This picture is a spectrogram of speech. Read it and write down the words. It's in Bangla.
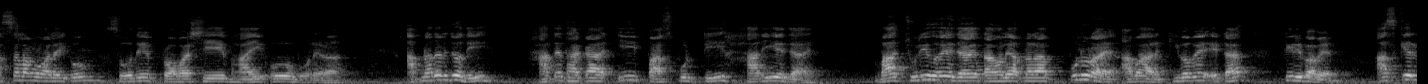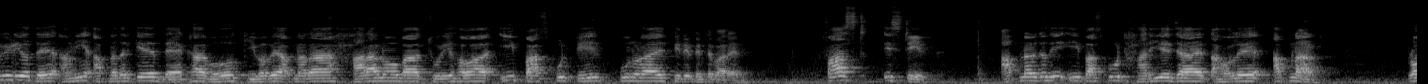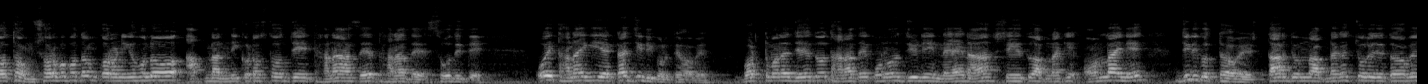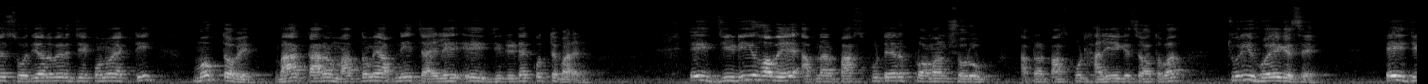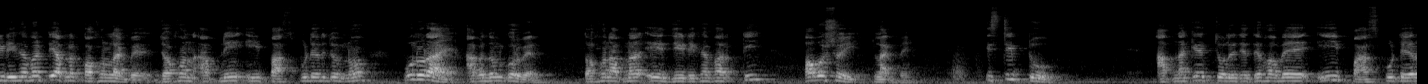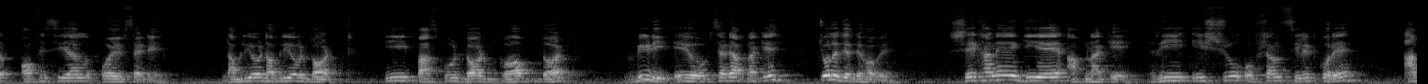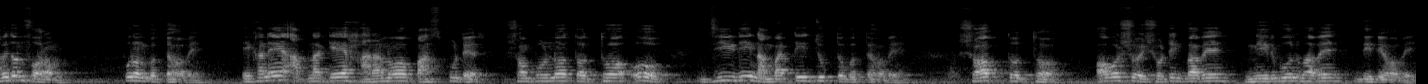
আসসালামু আলাইকুম, সৌদি প্রবাসী ভাই ও বোনেরা। আপনাদের যদি হাতে থাকা ই পাসপোর্টটি হারিয়ে যায় বা চুরি হয়ে যায়, তাহলে আপনারা পুনরায় আবার কীভাবে এটা ফিরে পাবেন? আজকের ভিডিওতে আমি আপনাদেরকে দেখাবো কীভাবে আপনারা হারানো বা চুরি হওয়া ই পাসপোর্টটি পুনরায় ফিরে পেতে পারেন। ফার্স্ট স্টেপ, আপনার যদি ই পাসপোর্ট হারিয়ে যায়, তাহলে আপনার প্রথম সর্বপ্রথম করণীয় হলো আপনার নিকটস্থ যে থানা আছে, থানাতে, সৌদিতে, ওই থানায় গিয়ে একটা জিডি করতে হবে। বর্তমানে যেহেতু থানাতে কোনো জিডি নেয় না, সেহেতু আপনাকে অনলাইনে জিডি করতে হবে। তার জন্য আপনাকে চলে যেতে হবে সৌদি আরবের যে কোনো একটি মক্তবে বা কারও মাধ্যমে আপনি চাইলে এই জিডিটা করতে পারেন। এই জিডি হবে আপনার পাসপোর্টের প্রমাণ স্বরূপ আপনার পাসপোর্ট হারিয়ে গেছে অথবা চুরি হয়ে গেছে। এই জিডি পেপারটি আপনার কখন লাগবে? যখন আপনি এই পাসপোর্টের জন্য পুনরায় আবেদন করবেন, তখন আপনার এই জিডি পেপারটি অবশ্যই লাগবে। স্টেপ টু, আপনাকে চলে যেতে হবে ই পাসপোর্টের অফিসিয়াল ওয়েবসাইটে W W dot e passport dot gov dot B D এই ওয়েবসাইটে আপনাকে চলে যেতে হবে। সেখানে গিয়ে আপনাকে রি ইস্যু অপশান সিলেক্ট করে আবেদন ফর্ম পূরণ করতে হবে। এখানে আপনাকে হারানো পাসপোর্টের সম্পূর্ণ তথ্য ও জিডি নাম্বারটি যুক্ত করতে হবে। সব তথ্য অবশ্যই সঠিকভাবে, নির্ভুলভাবে দিতে হবে।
